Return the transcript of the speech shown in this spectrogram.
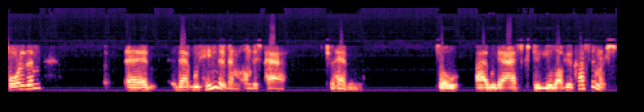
for them uh, that would hinder them on this path to heaven. So, I would ask, do you love your customers?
